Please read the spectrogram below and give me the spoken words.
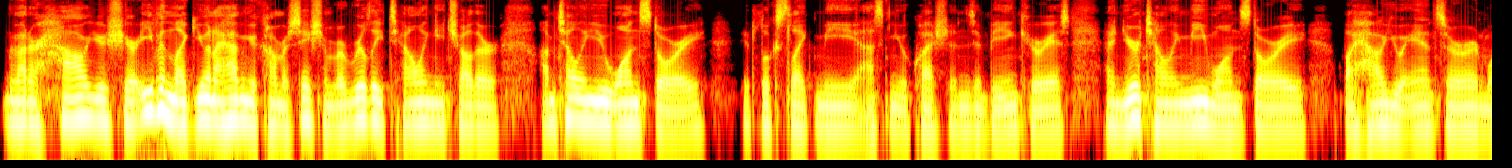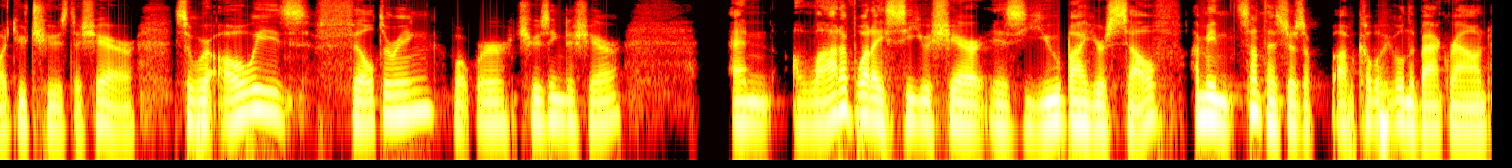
no matter how you share even like you and i having a conversation we're really telling each other i'm telling you one story. It looks like me asking you questions and being curious and you're telling me one story by how you answer and what you choose to share. So we're always filtering what we're choosing to share and a lot of what I see you share is you by yourself. I mean, sometimes there's a, a couple people in the background,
